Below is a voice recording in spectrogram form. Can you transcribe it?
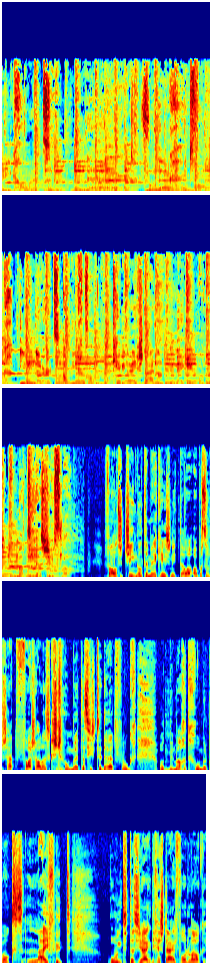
willkommen zum Nerdfunk. Nerdfunk. Ihre Nerds am Mikrofon. Kevin Reichsteiner, Maggie und Matthias Schüssler. Falscher Jingle, der Maggie ist nicht da, aber sonst hat fast alles gestummt. Das ist der Nerdfunk und wir machen die Kummerbox live heute. Und das ist ja eigentlich eine Steilvorlage,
